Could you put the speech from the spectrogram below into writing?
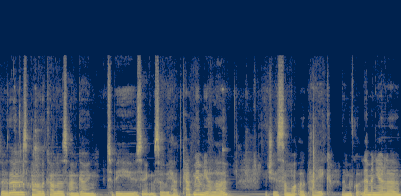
So those are the colours I'm going to be using. So we had cadmium yellow, which is somewhat opaque. Then we've got lemon yellow.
